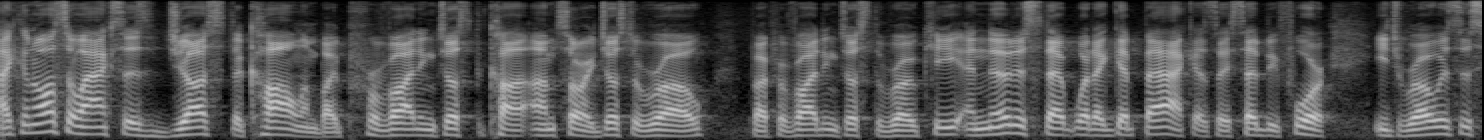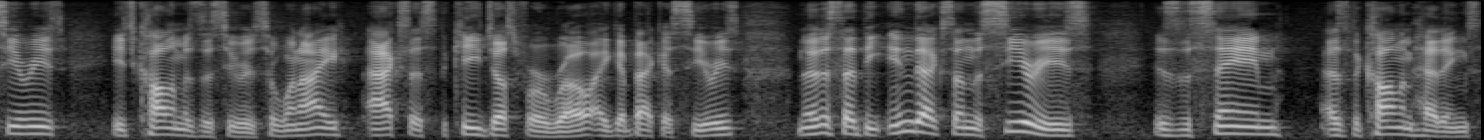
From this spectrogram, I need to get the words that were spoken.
I can also access just the column by providing just the, I'm sorry, just a row by providing just the row key. And notice that what I get back, as I said before, each row is a series, each column is a series. So when I access the key just for a row, I get back a series. Notice that the index on the series is the same as the column headings,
